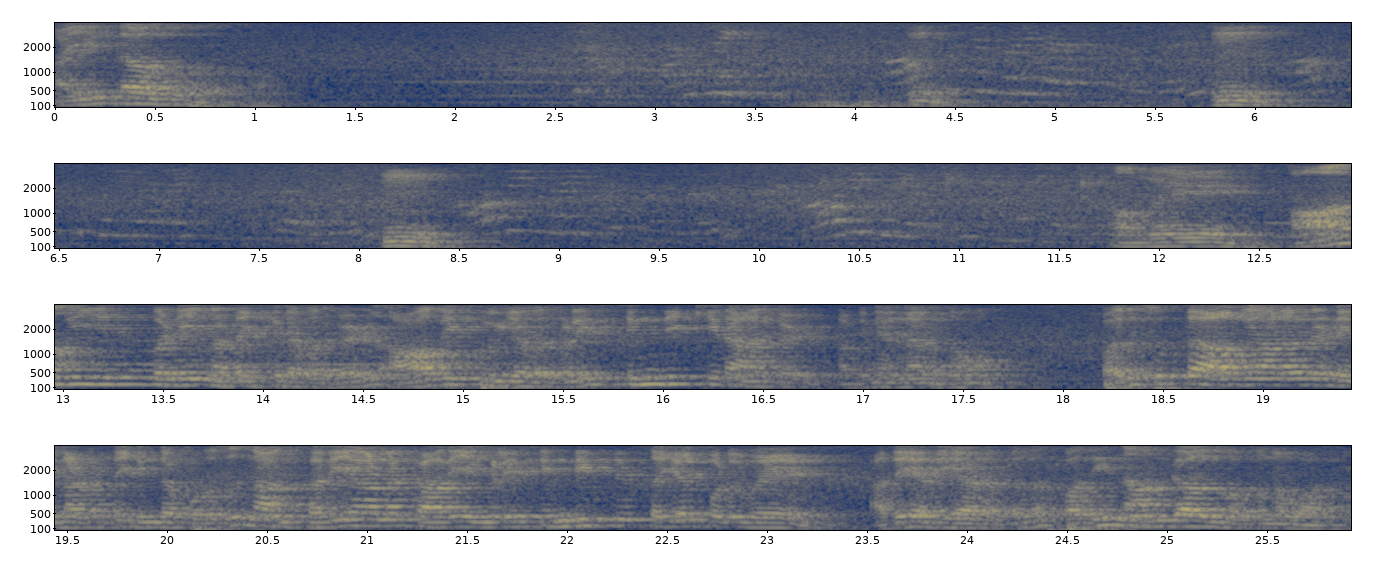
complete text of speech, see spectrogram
ஐந்தாவது வசனம். ம். ம். ம். ஆமென். ஆவியின்படி நடக்கிறவர்கள் ஆவிக்குரியவர்களை சிந்திக்கிறார்கள் அப்படின்னு என்ன அர்த்தம்? பரிசுத்த ஆவியானவர் என்னை நடத்துகின்ற பொழுது நான் சரியான காரியங்களை சிந்தித்து செயல்படுவேன். அதே அதிகாரத்தில் பதினான்காவது வசன வாசி.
